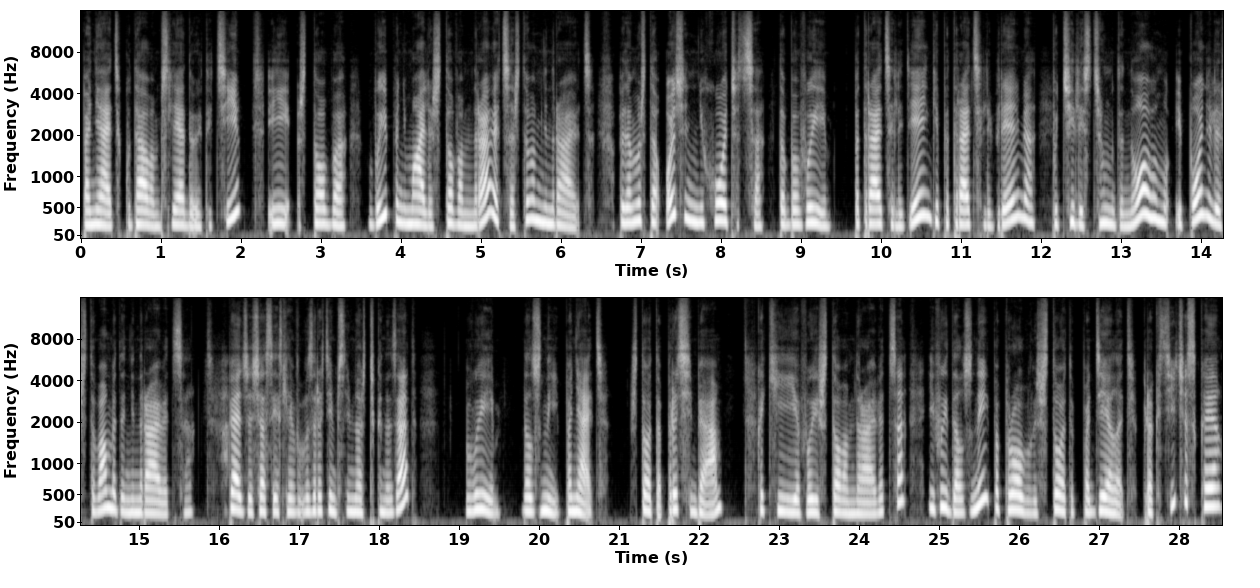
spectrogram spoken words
понять, куда вам следует идти, и чтобы вы понимали, что вам нравится, а что вам не нравится. Потому что очень не хочется, чтобы вы потратили деньги, потратили время, учились чему-то новому и поняли, что вам это не нравится. Опять же, сейчас, если возвратимся немножечко назад, вы должны понять что-то про себя, какие вы, что вам нравится, и вы должны попробовать что-то поделать практическое,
